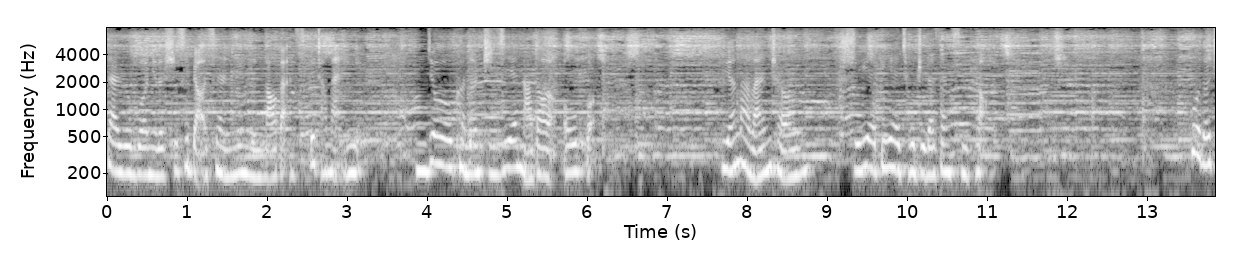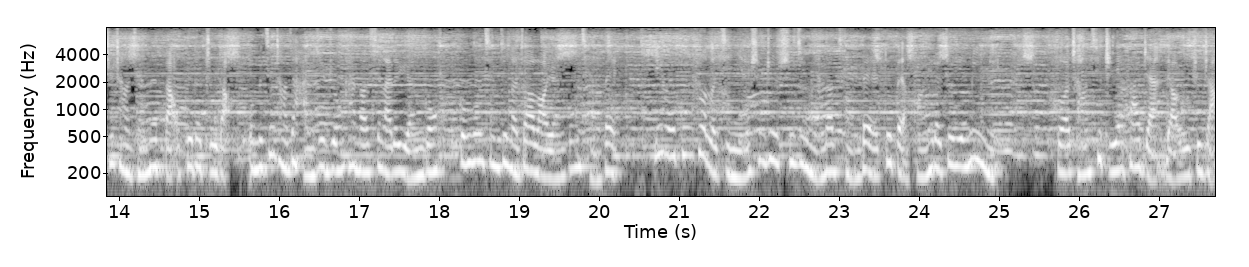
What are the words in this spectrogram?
再如果你的实习表现令你的老板非常满意，你就有可能直接拿到了 offer，圆满完成实业毕业求职的三级跳。获得职场前辈宝贵的指导。我们经常在韩剧中看到新来的员工恭恭敬敬地叫老员工前辈。因为工作了几年甚至十几年的前辈对本行业的就业秘密和长期职业发展了如指掌，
